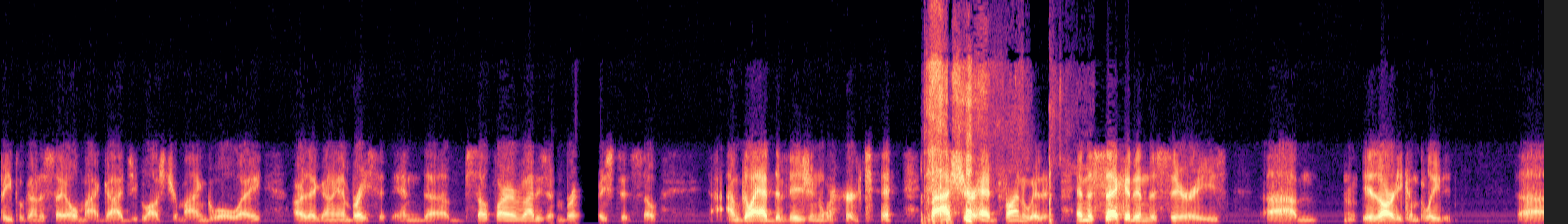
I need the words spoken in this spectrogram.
people going to say, "Oh my God, you've lost your mind. Go away"? Are they going to embrace it? And uh, so far, everybody's embraced it. So I'm glad the vision worked. but I sure had fun with it. And the second in the series um, is already completed. Uh,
